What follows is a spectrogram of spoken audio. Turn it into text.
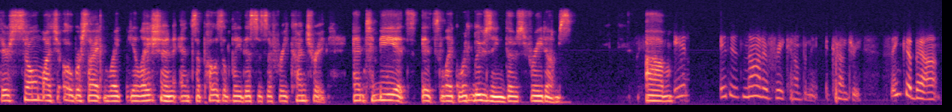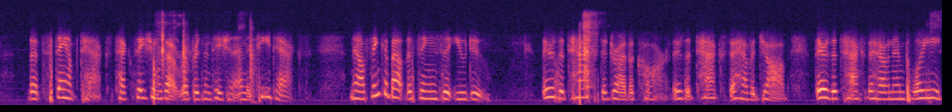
there's so much oversight and regulation and supposedly this is a free country. And to me it's it's like we're losing those freedoms. Um It it is not a free company country. Think about that stamp tax, taxation without representation, and the tea tax. Now think about the things that you do. There's a tax to drive a car. There's a tax to have a job. There's a tax to have an employee.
